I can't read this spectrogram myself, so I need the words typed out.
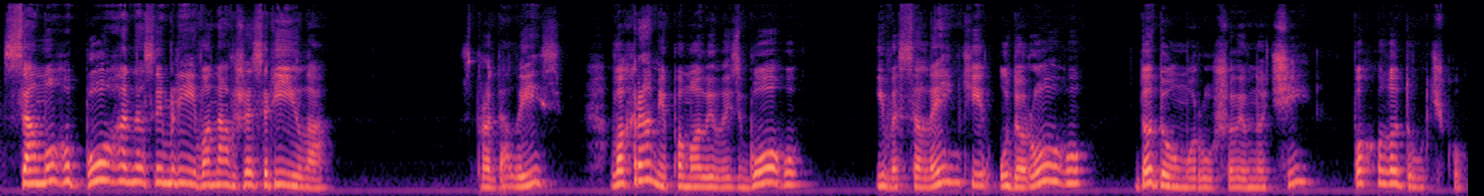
самого Бога на землі вона вже зріла. Спродались, во храмі помолились Богу, і веселенькі у дорогу додому рушили вночі по холодочку.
